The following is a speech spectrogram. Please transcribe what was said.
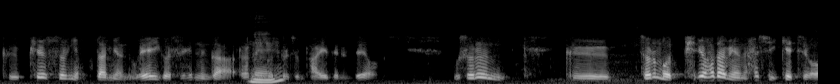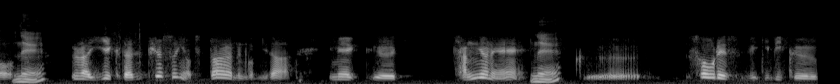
그 필요성이 없다면 왜 이것을 했는가라는 네. 것을 좀 봐야 되는데요. 우선은 그 저는 뭐 필요하다면 할 수 있겠죠. 네. 그러나 이게 그다지 필요성이 없다는 겁니다. 이미 그 작년에 네. 그 서울에 이미 그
